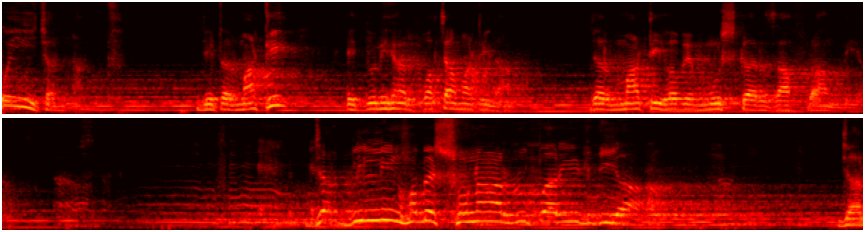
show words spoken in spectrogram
ওই জান্নাত, যেটার মাটি এই দুনিয়ার পচা মাটি না, যার মাটি হবে মুস্কার জাফরান দিয়া। যার বিল্ডিং হবে সোনার রূপার ইট দিয়া। যার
